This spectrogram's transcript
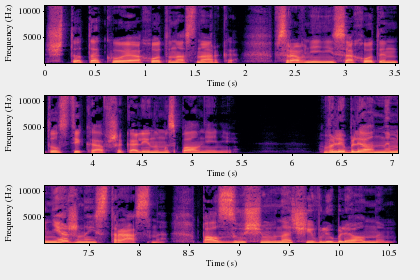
Что такое охота на снарка в сравнении с охотой на толстяка в шоколином исполнении? Влюбленным нежно и страстно, ползущим в ночи влюбленным,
